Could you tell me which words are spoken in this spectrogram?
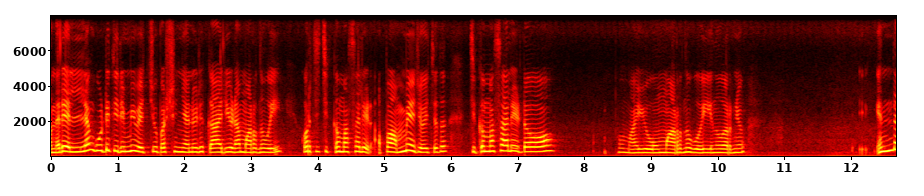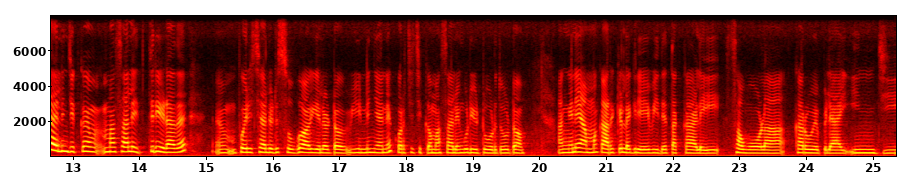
അന്നേരം എല്ലാം കൂട്ടി തിരുമ്മി വെച്ചു. പക്ഷെ ഞാനൊരു കാര്യം ഇടാൻ മറന്നുപോയി. കുറച്ച് ചിക്കൻ മസാല ഇടാം അപ്പോൾ അമ്മയെ ചോദിച്ചത് ചിക്കൻ മസാല ഇട്ടോ? അപ്പം അയ്യോ മറന്നുപോയി എന്ന് പറഞ്ഞു. എന്തായാലും ചിക്കൻ മസാല ഇത്തിരി ഇടാതെ പൊരിച്ചാലൊരു സുഖമാകില്ല കേട്ടോ വീണ്ടും ഞാൻ കുറച്ച് ചിക്കൻ മസാലയും കൂടി ഇട്ട് കൊടുത്തു കേട്ടോ അങ്ങനെ അമ്മ കറിക്കുള്ള ഗ്രേവി ഇത് തക്കാളി സവോള കറിവേപ്പില ഇഞ്ചി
